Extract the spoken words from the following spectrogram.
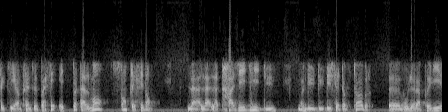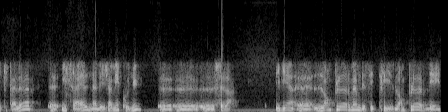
ce qui est en train de se passer est totalement sans précédent. La, la, tragédie du, du, du, du, 7 octobre, euh, vous le rappeliez tout à l'heure, euh, Israël n'avait jamais connu cela. Eh bien, l'ampleur même de cette crise, l'ampleur des,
